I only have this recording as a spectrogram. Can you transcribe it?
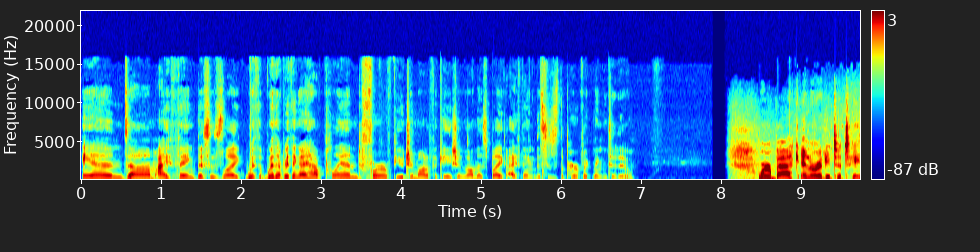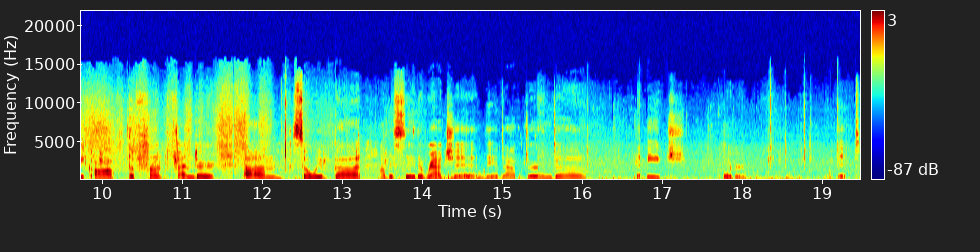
And um, I think this is like, with, with everything I have planned for future modifications on this bike, I think this is the perfect thing to do. We're back and ready to take off the front fender. Um, so we've got obviously the ratchet, the adapter, and uh, the H quarter bit.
